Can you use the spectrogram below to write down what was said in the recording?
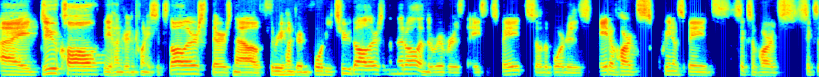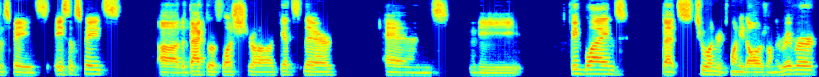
I do call the $126. There's now $342 in the middle, and the river is the ace of spades. So the board is eight of hearts, queen of spades, six of hearts, six of spades, ace of spades. Uh, the backdoor flush draw gets there, and the big blind bets $220 on the river,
